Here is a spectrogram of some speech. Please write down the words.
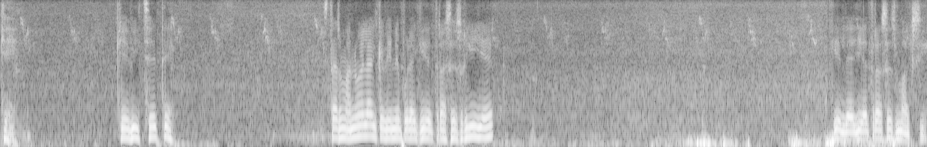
Qué. ¿Qué? ¿Qué bichete? Esta es Manuela, el que viene por aquí detrás es Guille. Y el de allí atrás es Maxi.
